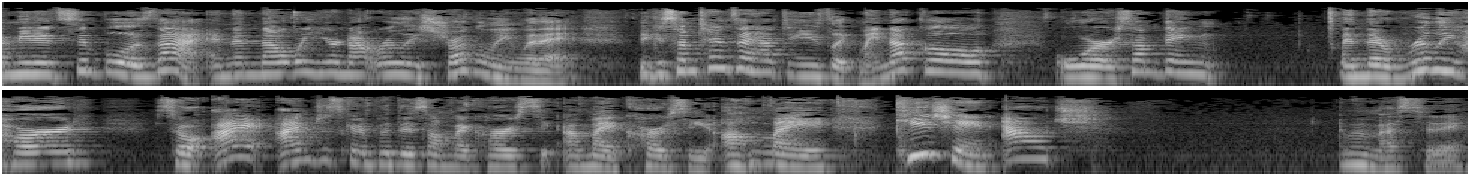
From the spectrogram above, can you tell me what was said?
I mean, it's simple as that. And then that way you're not really struggling with it because sometimes I have to use like my knuckle or something and they're really hard so I, I'm just gonna put this on my car seat, on my car seat, on my keychain. Ouch. I'm a mess today.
